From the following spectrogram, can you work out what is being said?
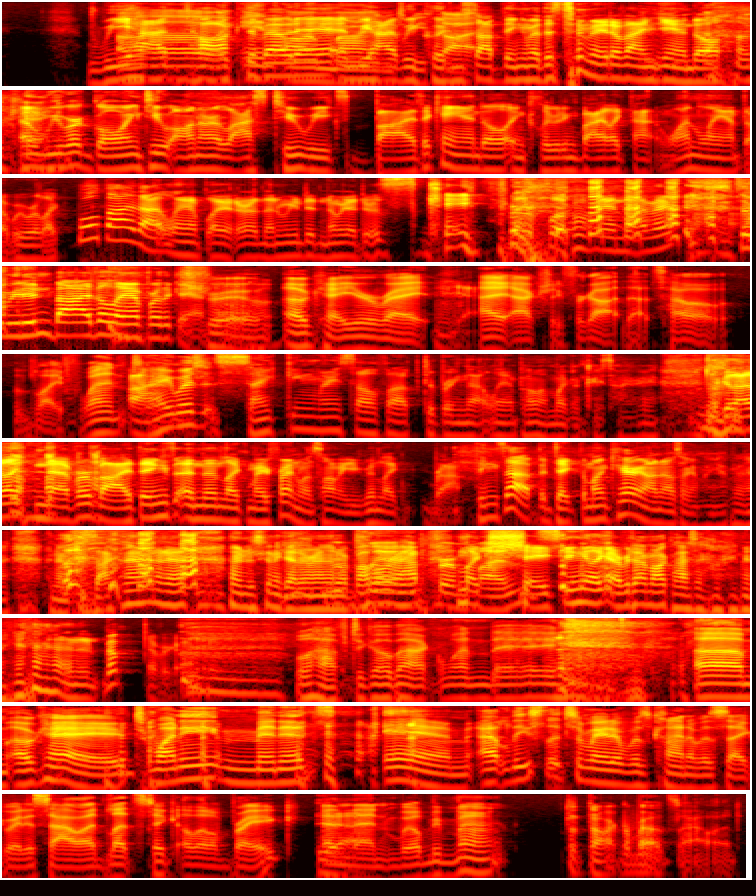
We had Oh, talked like about it, and we had we, we couldn't thought- stop thinking about this tomato vine candle. Okay. And we were going to on our last two weeks buy the candle, including buy like that one lamp that we were like, we'll buy that lamp later, and then we didn't know we had to escape for a pandemic, so we didn't buy the lamp or the candle. True. Okay, you're right. Yeah. I actually forgot that's how life went. I and- was psyching myself up to bring that lamp home. I'm like, okay, sorry, because I like never buy things, and then like my friend once told me you can like wrap things up and take them on carry on. I was like, oh God, I know exactly. how I'm gonna- I'm just gonna get around in a bubble wrap. for I'm like months. shaking like every time I walk past. Like, oh, I'm gonna get them, and then, nope, never go. We'll have to go back one day. um, okay, 20 minutes in. At least the tomato was kind of a segue to salad. Let's take a little break Yeah. and then we'll be back to talk about salad.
